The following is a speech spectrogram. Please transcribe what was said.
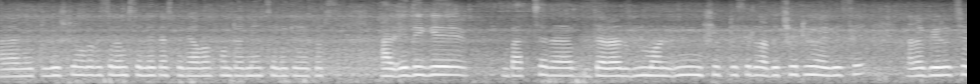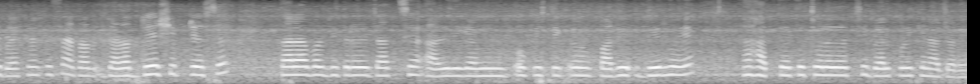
আর আমি একটু রেস্টুরেন্ট করেছিলাম ছেলের কাছ থেকে আবার ফোনটা নিয়ে ছেলেকে এ করছি। আর এদিকে বাচ্চারা যারা মর্নিং শিফটে ছিল, তাদের ছুটি হয়ে গেছে। তারা বেরোচ্ছে ব্যাগ রাখতেছে আর যারা ডে শিফটে আছে তারা আবার ভিতরে যাচ্ছে আর এদিকে আমি অফিস থেকে বাড়ি বের হয়ে হাঁটতে হাঁটতে চলে যাচ্ছি বেলপুরি কেনার জন্য।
